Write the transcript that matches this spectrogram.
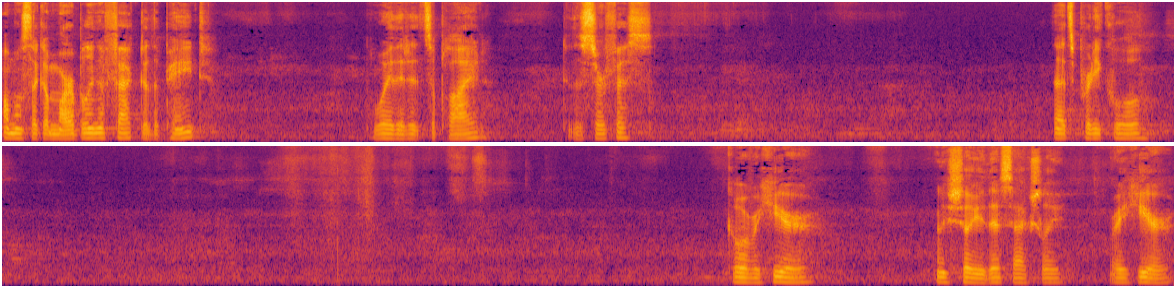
almost like a marbling effect of the paint. The way that it's applied to the surface. That's pretty cool. Go over here. I'm going to show you this actually, right here.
